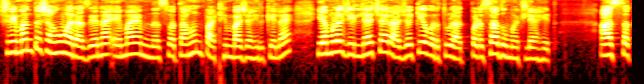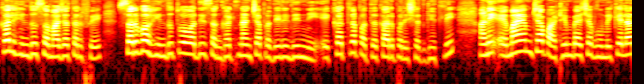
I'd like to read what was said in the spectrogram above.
श्रीमंत शाहू महाराज यांना एमआयएमनं स्वतःहून पाठिंबा जाहीर केलाय यामुळे जिल्ह्याच्या राजकीय वर्तुळात पडसाद उमटले आहेत. आज सकल हिंदू समाजातर्फे सर्व हिंदुत्ववादी संघटनांच्या प्रतिनिधींनी एकत्र पत्रकार परिषद घेतली आणि एमआयएमच्या पाठिंब्याच्या भूमिकेला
